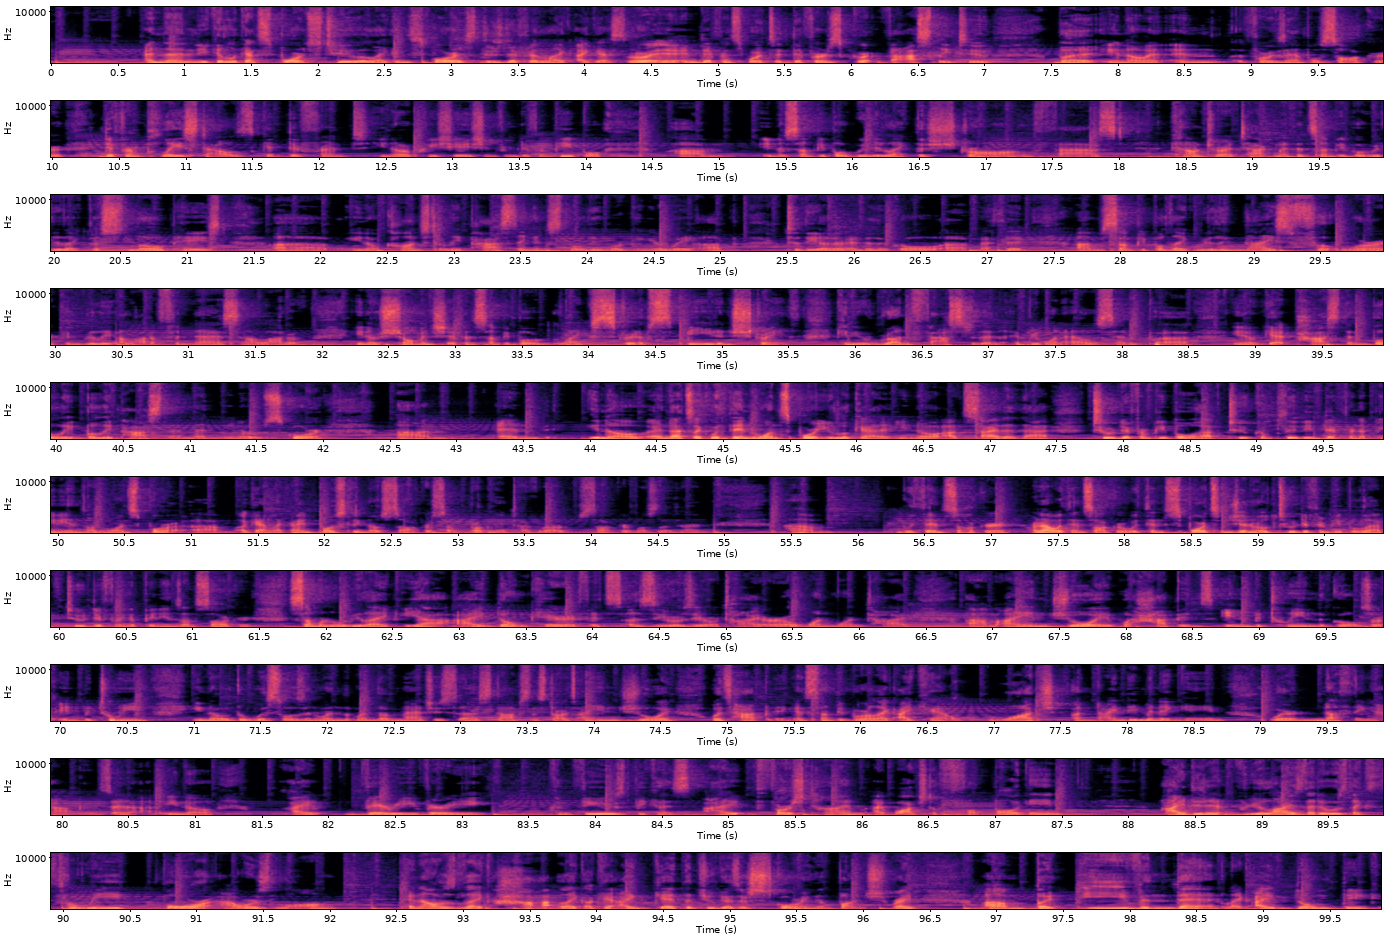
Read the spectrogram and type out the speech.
and then you can look at sports too. Like in sports, there's different, like, I guess, or in, different sports, it differs vastly too. But, you know, and for example, soccer, different play styles get different, you know, appreciation from different people. Um, you know, some people really like the strong, fast, counter-attack method. Some people really like the slow-paced, uh, you know, constantly passing and slowly working your way up to the other end of the goal uh, method. Um, some people like really nice footwork and really a lot of finesse and a lot of, you know, showmanship. And some people like straight up speed and strength. Can you run faster than everyone else and, uh, you know, get past them, bully, bully past them and, you know, score. Um, and you know and that's like within one sport. You look at you know outside of that two different people will have two completely different opinions on one sport. Um, again like i mostly know soccer so i'm probably to talk about soccer most of the time. Um, within soccer, or not within soccer, within sports in general, two different people have two differing opinions on soccer. Someone will be like, yeah, I don't care if it's a 0-0 tie or a 1-1 tie. Um, I enjoy what happens in between the goals or in between, you know, the whistles and when the, when the match uh, stops and starts. I enjoy what's happening. And some people are like, I can't watch a 90 minute game where nothing happens. And, uh, you know, I very, very confused because I first time I watched a football game, I didn't realize that it was like three, four hours long. And I was like, like, okay, I get that you guys are scoring a bunch, right? Um, but even then, like, I don't think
